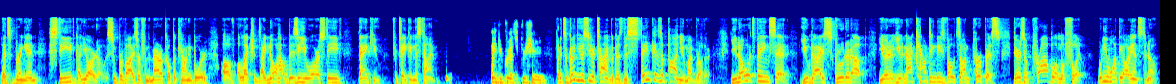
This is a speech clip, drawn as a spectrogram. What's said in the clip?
Let's bring in Steve Gallardo, a supervisor from the Maricopa County Board of Elections. I know how busy you are, Steve. Thank you for taking this time. Thank you, Chris. Appreciate it. But it's a good use of your time because the stink is upon you, my brother. You know what's being said. You guys screwed it up. You're, you're not counting these votes on purpose. There's a problem afoot. What do you want the audience to know?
